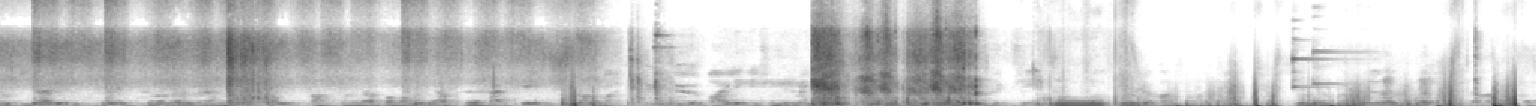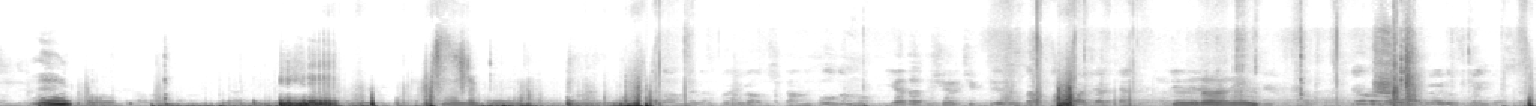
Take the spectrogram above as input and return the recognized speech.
Yaşım ilerledikçe şunu da öğrendim ki aslında babamın yaptığı her şey normal. Çünkü aile geçindirmek bütçeyi kontrollü. Kazandığınız böyle bir alışkanlık oldu mu? Ya da dışarı çıktığınızda para harcarken Bunu da alayım. Yorumlara yazmayı unutmayın dostlar.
